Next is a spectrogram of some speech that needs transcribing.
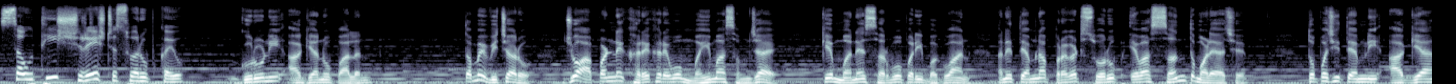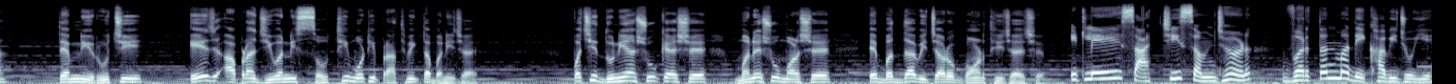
સૌથી શ્રેષ્ઠ સ્વરૂપ કયું? ગુરુની આજ્ઞાનું પાલન. તમે વિચારો જો આપણને ખરેખર એવો મહિમા સમજાય કે મને સર્વોપરી ભગવાન અને તેમના પ્રગટ સ્વરૂપ એવા સંત મળ્યા છે. તો પછી તેમની આજ્ઞા, તેમની રુચિ, એ જ આપણા જીવનની સૌથી મોટી પ્રાથમિકતા બની જાય. પછી દુનિયા શું કહેશે, મને શું મળશે, એ બધા વિચારો ગૌણ થઈ જાય છે. એટલે સાચી સમજણ વર્તનમાં દેખાવી જોઈએ.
